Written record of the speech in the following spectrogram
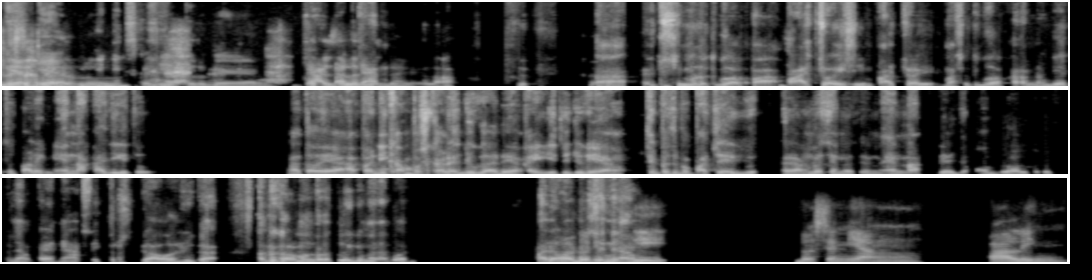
Ger, ger lu. Suka gitu lu, ger. Canda, canda ya lah. Nah, itu sih menurut gue Pak Pak Coy sih, Pak Coy. Maksud gue karena dia tuh paling enak aja gitu. Nggak tahu ya, apa di kampus kalian juga ada yang kayak gitu juga yang tipe-tipe Pak Coy, yang dosen-dosen enak, diajak ngobrol, terus penyampaiannya asik, terus gaul juga. Tapi kalau menurut lu gimana, Bon? Ada nggak dari dosen yang... sih dosen yang paling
